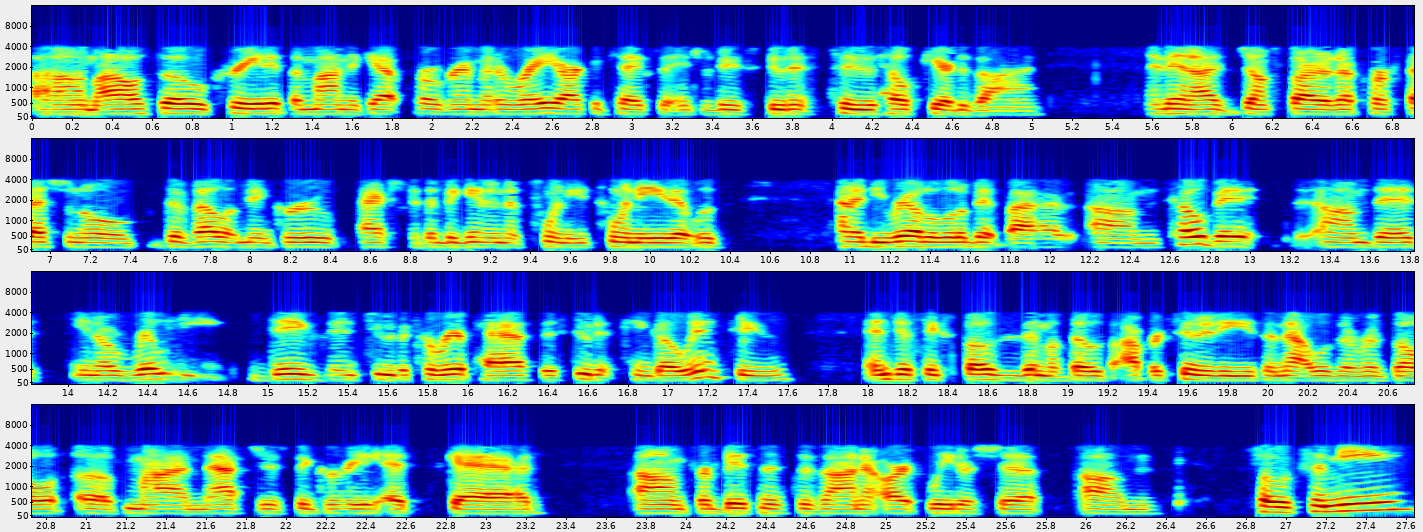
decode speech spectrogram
Um, I also created the Mind the Gap program at Array Architects that introduced students to healthcare design. And then I jump started a professional development group actually at the beginning of 2020 that was kind of derailed a little bit by um, COVID um, that, you know, really digs into the career paths that students can go into and just exposes them of those opportunities. And that was a result of my master's degree at SCAD um, for business design and arts leadership. Um, so to me,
